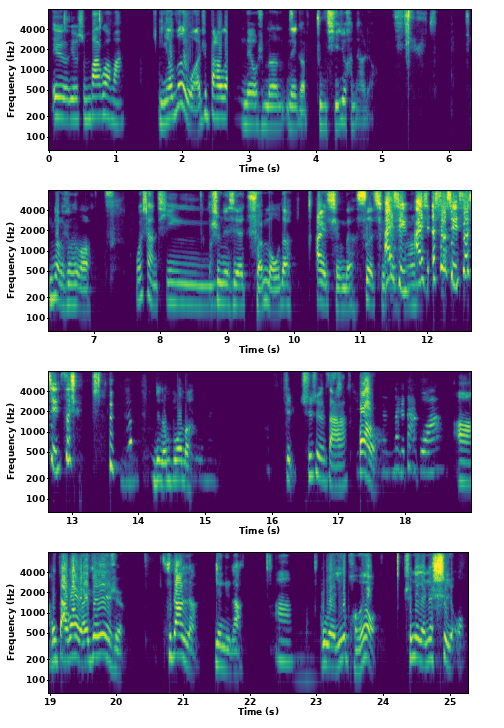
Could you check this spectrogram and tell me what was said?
有有什么八卦吗？你要问我这八卦没有什么那个主题，就很难聊。你想听什么？我想听是那些权谋的、爱情的、色情、爱情、啊爱情、色情、色情、色情。这能播吗？这曲曲咋了？哦！那那个大瓜，啊那大瓜我还真认识，复旦的那女的，啊我一个朋友是那个人的室友，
